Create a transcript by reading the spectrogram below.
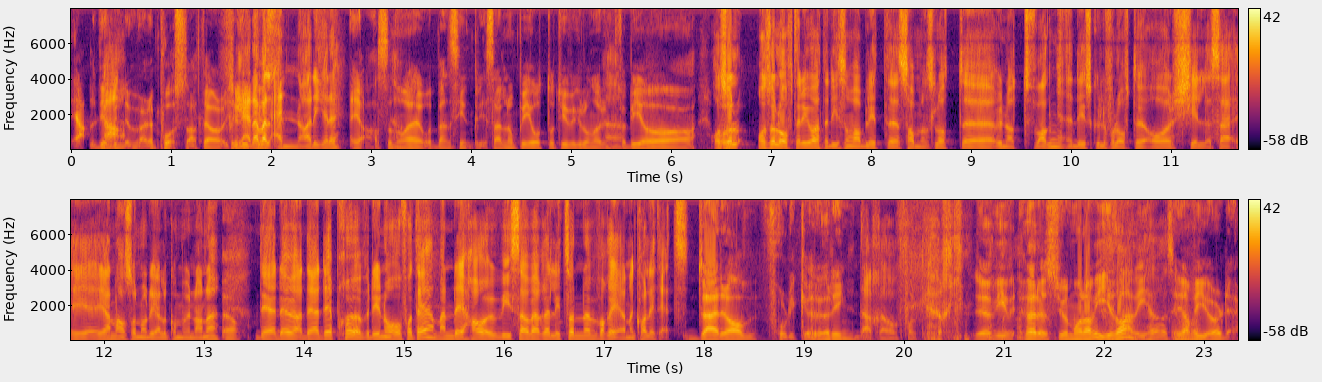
Ja, Det vil jeg vel påstå at det har For det er det vel ennå, er det ikke det? Ja, altså Nå er jo bensinprisene oppe i 28 kroner rundt forbi, og, Og så, og så lovte de jo at de som var blitt eh, sammenslått uh, under tvang, de skulle få lov til å skille seg igjen, altså når det gjelder kommunene. Ja. Det, det, det, det prøver de nå å få til, men det har jo vist seg å være litt sånn varierende kvalitet. derav folkehøring. Derav folkehøring. Vi høres jo i morgen, vi, da. Ja, vi høres i Ja, vi gjør det.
